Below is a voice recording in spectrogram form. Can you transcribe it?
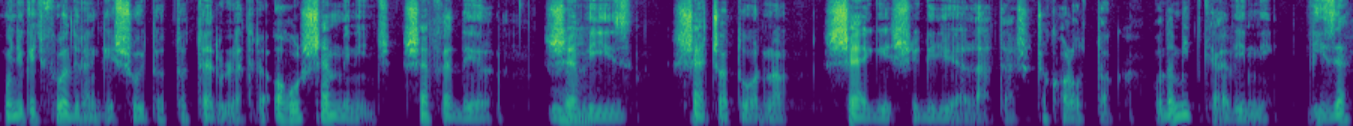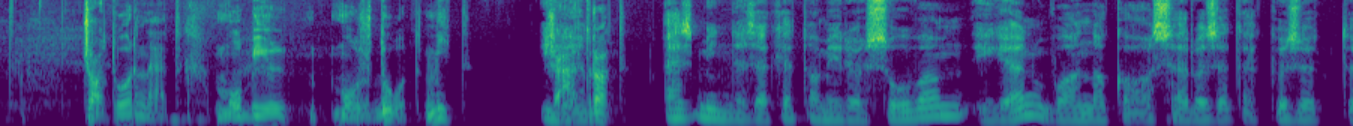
mondjuk egy földrengés sújtott a területre, ahol semmi nincs, se fedél, se hmm. víz, se csatorna, se egészségügyi ellátás, csak halottak. Oda mit kell vinni? Vizet? Csatornát? Mobil mosdót? Mit? Sátrat? Ez mindezeket, amiről szó van, igen, vannak a szervezetek között,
